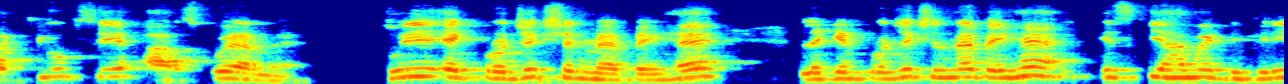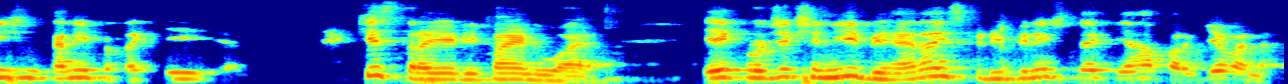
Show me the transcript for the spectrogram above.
R क्यूब से R स्क्वायर में। तो ये एक प्रोजेक्शन मैपिंग है, लेकिन प्रोजेक्शन मैपिंग है, इसकी हमें डिफिनीशन का नहीं पता कि किस तरह ये डिफाइंड हुआ है। एक प्रोजेक्शन ये भी है ना इसकी डिफिनेशन देख यहाँ पर गिवन है।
